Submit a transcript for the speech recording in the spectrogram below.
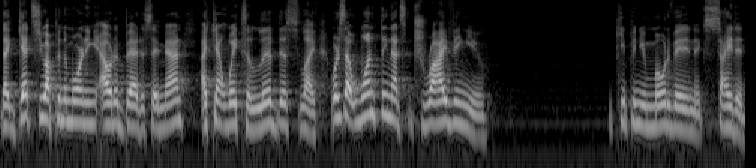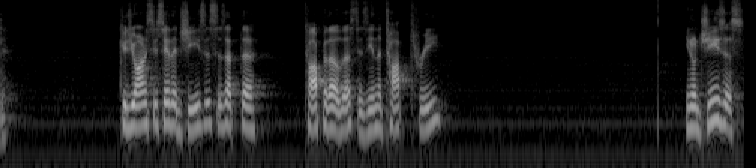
that gets you up in the morning out of bed to say, Man, I can't wait to live this life? What is that one thing that's driving you, keeping you motivated and excited? Could you honestly say that Jesus is at the top of that list? Is he in the top three? You know, Jesus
